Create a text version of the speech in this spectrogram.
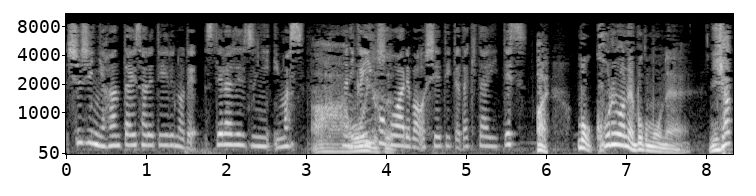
主人に反対されているので、捨てられずにいます。何かいい方法あれば教えていただきたいです。はい。もうこれはね、僕もうね、200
